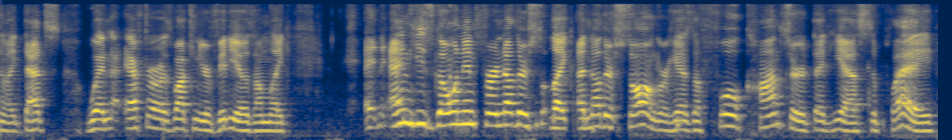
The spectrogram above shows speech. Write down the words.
like that's when after I was watching your videos I'm like and and he's going in for another like another song or he has a full concert that he has to play.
